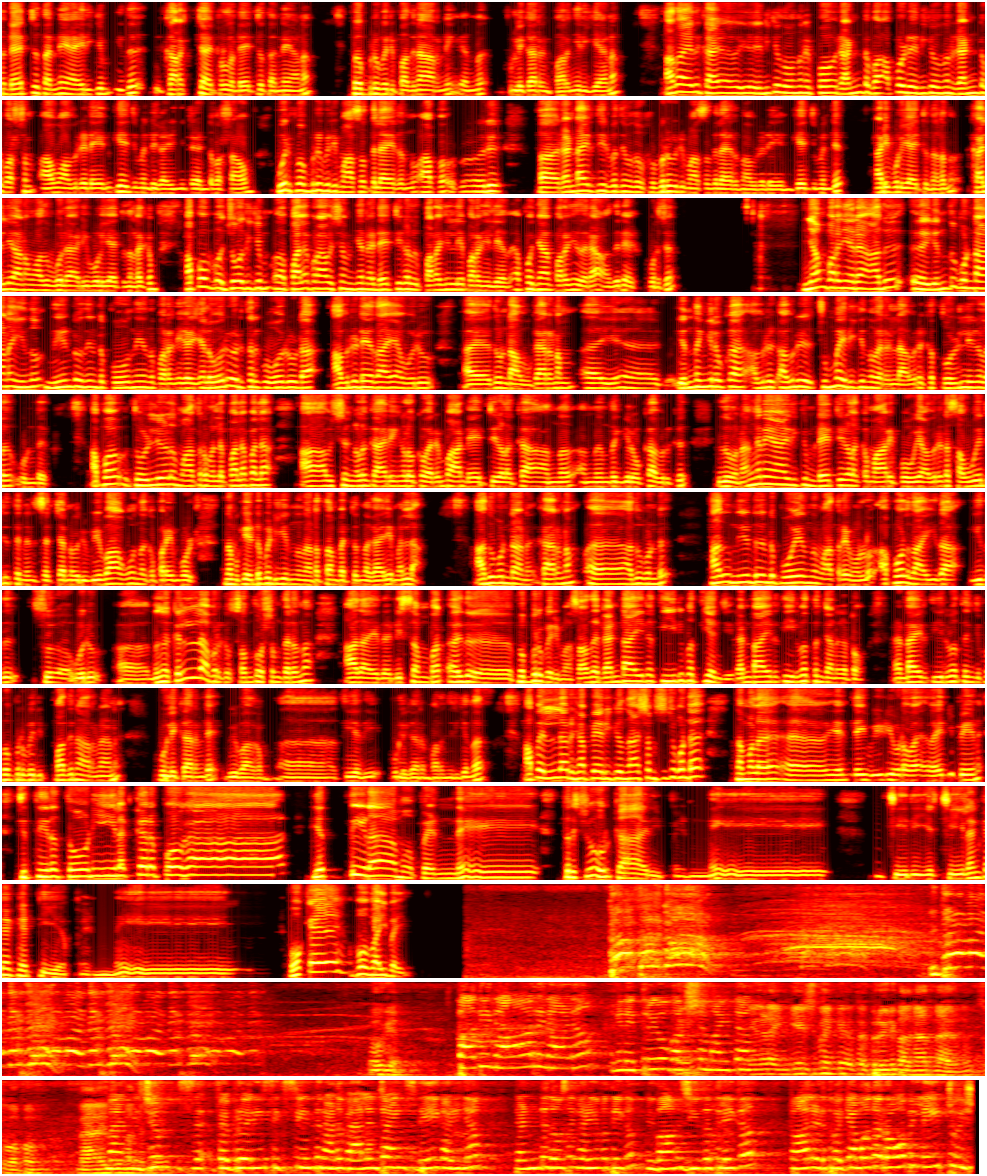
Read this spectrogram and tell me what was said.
ഡേറ്റ് തന്നെയായിരിക്കും. ഇത് കറക്റ്റ് ആയിട്ടുള്ള ഡേറ്റ് തന്നെയാണ്. ഫെബ്രുവരി പതിനാറിന് എന്ന് പുള്ളിക്കാരൻ പറഞ്ഞിരിക്കുകയാണ്. അതായത് എനിക്ക് തോന്നുന്നു ഇപ്പോൾ രണ്ട് അപ്പോഴും എനിക്ക് തോന്നുന്നു രണ്ട് വർഷം ആവും അവരുടെ എൻഗേജ്മെന്റ് കഴിഞ്ഞിട്ട് രണ്ട് വർഷമാവും. ഒരു ഫെബ്രുവരി മാസത്തിലായിരുന്നു. ആ ഒരു രണ്ടായിരത്തി ഇരുപത്തി മൂന്ന് ഫെബ്രുവരി മാസത്തിലായിരുന്നു അവരുടെ എൻഗേജ്മെന്റ് അടിപൊളിയായിട്ട് നടന്നു. കല്യാണം അതുപോലെ അടിപൊളിയായിട്ട് നടക്കും. അപ്പോൾ ചോദിക്കും പല പ്രാവശ്യം ഇങ്ങനെ ഡേറ്റുകൾ പറഞ്ഞില്ലേ പറഞ്ഞില്ലേ. അപ്പോൾ ഞാൻ പറഞ്ഞു തരാം അതിനെ കുറിച്ച് ഞാൻ പറഞ്ഞുതരാം അത് എന്തുകൊണ്ടാണ് ഇന്ന് നീണ്ടു നീണ്ടു പോകുന്നതെന്ന് പറഞ്ഞു കഴിഞ്ഞാൽ ഓരോരുത്തർക്കും ഓരോ അവരുടേതായ ഒരു ഇതുണ്ടാവും. കാരണം എന്തെങ്കിലുമൊക്കെ അവർ അവർ ചുമ്മാ ഇരിക്കുന്നവരല്ല അവരൊക്കെ തൊഴിലുകൾ ഉണ്ട്. അപ്പോൾ തൊഴിലുകൾ മാത്രമല്ല പല പല ആവശ്യങ്ങളും കാര്യങ്ങളൊക്കെ വരുമ്പോൾ ആ ഡേറ്റുകളൊക്കെ അന്ന് അന്ന് എന്തെങ്കിലുമൊക്കെ അവർക്ക് ഇത് വേണം അങ്ങനെയായിരിക്കും ഡേറ്റുകളൊക്കെ മാറിപ്പോവുകയും അവരുടെ സൗകര്യത്തിനനുസരിച്ചാണ് ഒരു വിവാഹം എന്നൊക്കെ പറയുമ്പോൾ നമുക്ക് എടുപടിയെന്ന് നടത്താൻ പറ്റുന്ന കാര്യമല്ല. അതുകൊണ്ടാണ് കാരണം അതുകൊണ്ട് അത് നീണ്ടു നീണ്ടു പോയെന്ന് മാത്രമേ ഉള്ളൂ. അപ്പോൾ ഇതാ ഇതാ ഇത് ഒരു നിങ്ങൾക്ക് എല്ലാവർക്കും സന്തോഷം തരുന്ന അതായത് ഡിസംബർ ഇത് ഫെബ്രുവരി മാസം അതായത് രണ്ടായിരത്തി ഇരുപത്തി അഞ്ച് രണ്ടായിരത്തി ഇരുപത്തി അഞ്ചാണ് കേട്ടോ. രണ്ടായിരത്തി ഇരുപത്തി അഞ്ച് ഫെബ്രുവരി പതിനാറിനാണ് പുള്ളിക്കാരന്റെ വിവാഹം തീയതി പുള്ളിക്കാരൻ പറഞ്ഞിരിക്കുന്നത്. അപ്പൊ എല്ലാവരും ഹാപ്പി ആയിരിക്കും എന്ന് ആശംസിച്ചുകൊണ്ട് നമ്മൾ എന്റെ ഈ വീഡിയോയുടെ വൈകിപ്പേണ് ചിത്തിരത്തോണിയിലക്കര പോകാൻ. എത്തിടാമോ പെണ്ണേ? തൃശൂർക്കാരി പെണ്ണേ. ചിരിയിൽ ചീലങ്ക കെട്ടിയ പെണ്ണേ. ഓക്കെ അപ്പോ ബൈ ബൈ. കാസർഗോഡ് ഇത്രയുള്ള എനർജി എനർജി ഓക്കെ. പതിനാറിനാണ് അങ്ങനെ എത്രയോ വർഷമായിട്ട് ഞങ്ങളുടെ എൻഗേജ്മെന്റ് ഫെബ്രുവരി പതിനാറിനായിരുന്നു. സോ അപ്പം മാരേജ് ഫെബ്രുവരി സിക്സ്റ്റീൻത്തിനാണ് വാലന്റൈൻസ് ഡേ കഴിഞ്ഞ രണ്ട് ദിവസം കഴിയുമ്പോഴത്തേക്കും വിവാഹ ജീവിതത്തിലേക്ക് കാലെടുത്ത് വയ്ക്കാൻ പോകുന്ന റോബിൻ ലേറ്റ്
